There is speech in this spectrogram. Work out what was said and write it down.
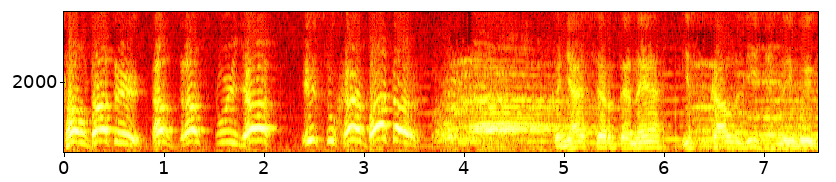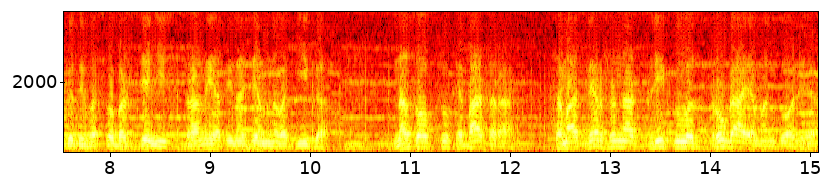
Солдаты, да здравствуй я и Сухэ-Батор! Князь Эрдене искал личной выгоды в освобождении страны от иноземного ига. На зов Сухэ-Батора самоотверженно откликнулась другая Монголия.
